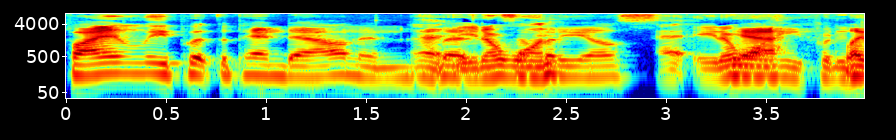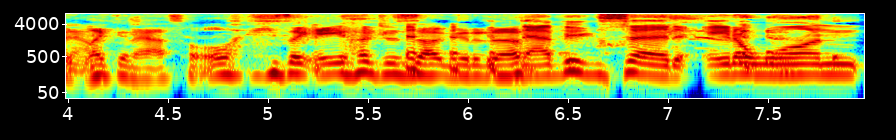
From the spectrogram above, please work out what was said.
finally put the pen down and At let 801. somebody else. At 801, Yeah, he put it like down. like an asshole. Like he's like 800 is not good enough. that being said, 801,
